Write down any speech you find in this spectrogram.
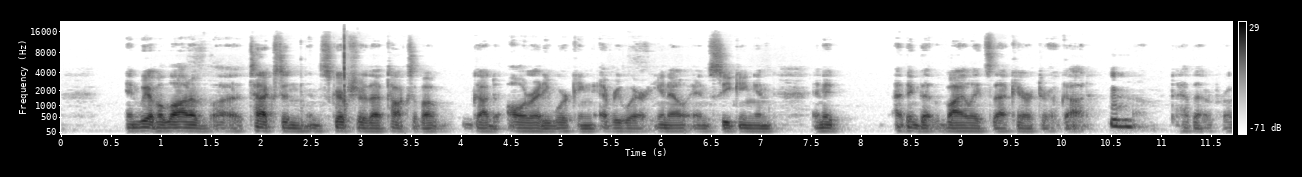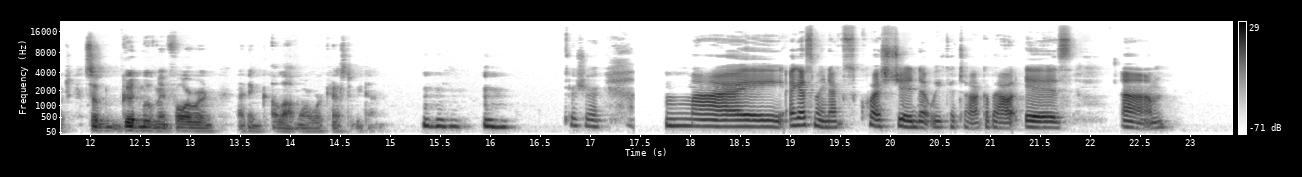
and we have a lot of uh, text in, in Scripture that talks about God already working everywhere, you know, and seeking and and it. I think that violates that character of God Mhm. um, to have that approach. So good movement forward. I think a lot more work has to be done. Mhm, mhm. For sure. My, I guess my next question that we could talk about is, um,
